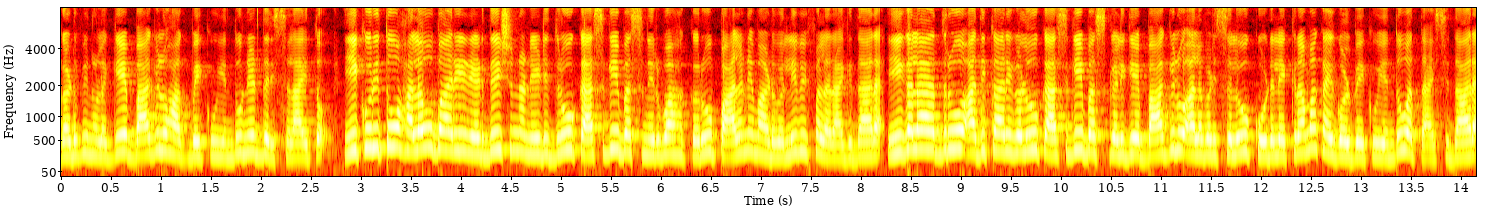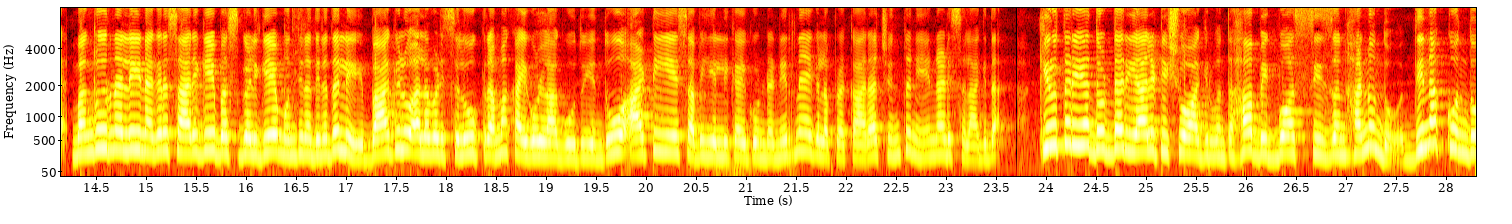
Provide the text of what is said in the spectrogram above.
ಗಡುವಿನೊಳಗೆ ಬಾಗಿಲು ಹಾಕಬೇಕು ಎಂದು ನಿರ್ಧರಿಸಲಾಯಿತು. ಈ ಕುರಿತು ಹಲವು ಬಾರಿ ನಿರ್ದೇಶನ ನೀಡಿದ್ರೂ ಖಾಸಗಿ ಬಸ್ ನಿರ್ವಾಹಕರು ಪಾಲನೆ ಮಾಡುವಲ್ಲಿ ವಿಫಲರಾಗಿದ್ದಾರೆ. ಈಗಲಾದರೂ ಅಧಿಕಾರಿಗಳು ಖಾಸಗಿ ಬಸ್ಗಳಿಗೆ ಬಾಗಿಲು ಅಳವಡಿಸಲು ಕೂಡಲೇ ಕ್ರಮ ಕೈಗೊಳ್ಳಬೇಕು ಎಂದು ಒತ್ತಾಯಿಸಿದ್ದಾರೆ. ಮಂಗಳೂರಿನಲ್ಲಿ ನಗರ ಸಾರಿಗೆ ಬಸ್ಗಳಿಗೆ ಮುಂದಿನ ದಿನದಲ್ಲಿ ಬಾಗಿಲು ಅಳವಡಿಸಲು ಕ್ರಮ ಕೈಗೊಳ್ಳಲಾಗುವುದು ಎಂದು ಆರ್ಟಿಎ ಸಭೆಯಲ್ಲಿ ಕೈಗೊಂಡ ನಿರ್ಣಯಗಳ ಪ್ರಕಾರ ಚಿಂತನೆ ನಡೆಸಲಾಗಿದೆ. ಕಿರುತೆರೆಯ ದೊಡ್ಡ ರಿಯಾಲಿಟಿ ಶೋ ಆಗಿರುವಂತಹ ಬಿಗ್ ಬಾಸ್ ಸೀಸನ್ ಹನ್ನೊಂದು ದಿನಕ್ಕೊಂದು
